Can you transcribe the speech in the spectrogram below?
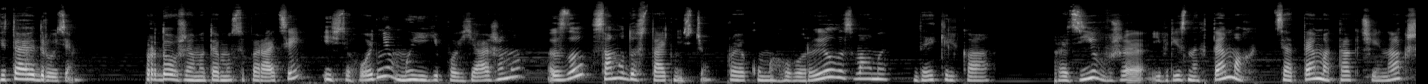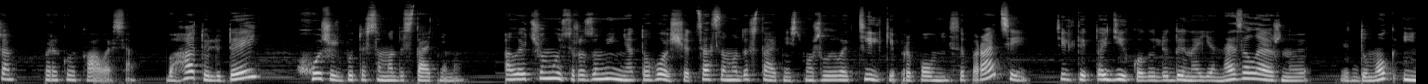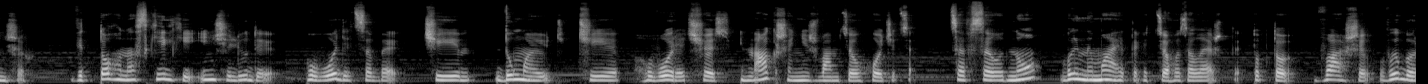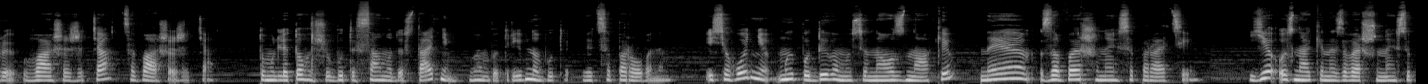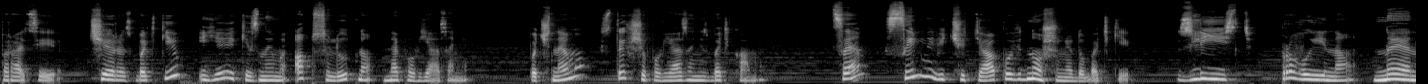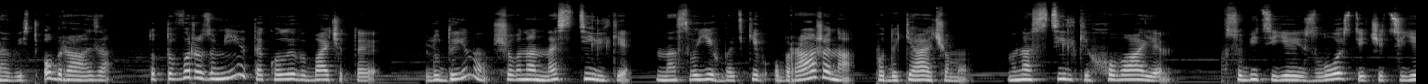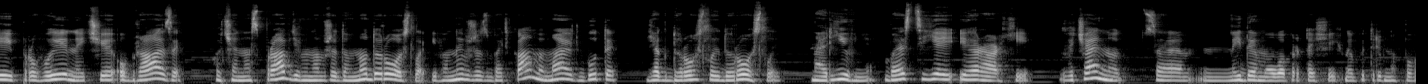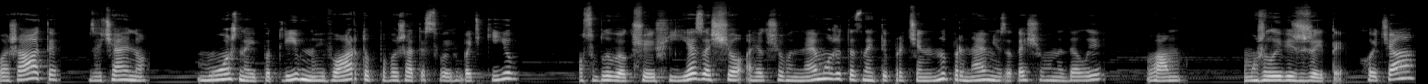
Вітаю, друзі! Продовжуємо тему сепарації, і сьогодні ми її пов'яжемо з самодостатністю, про яку ми говорили з вами декілька разів вже і в різних темах ця тема так чи інакше перекликалася. Багато людей хочуть бути самодостатніми, але чомусь розуміння того, що ця самодостатність можлива тільки при повній сепарації, тільки тоді, коли людина є незалежною від думок інших від того, наскільки інші люди поводять себе, чи думають, чи говорять щось інакше, ніж вам цього хочеться, це все одно ви не маєте від цього залежати. Тобто, ваші вибори, ваше життя це ваше життя. Тому для того, щоб бути самодостатнім, вам потрібно бути відсепарованим. І сьогодні ми подивимося на ознаки незавершеної сепарації. Є ознаки незавершеної сепарації через батьків і є, які з ними абсолютно не пов'язані. Почнемо з тих, що пов'язані з батьками. Це сильне відчуття по відношенню до батьків, злість, провина, ненависть, образа. Тобто, ви розумієте, коли ви бачите людину, що вона настільки на своїх батьків ображена по-дитячому, вона стільки ховає в собі цієї злості, чи цієї провини, чи образи, Хоча насправді вона вже давно доросла, і вони вже з батьками мають бути як дорослий-дорослий на рівні, без цієї ієрархії. Звичайно, це не йде мова про те, що їх не потрібно поважати. Звичайно, можна і потрібно, і варто поважати своїх батьків, особливо якщо їх є за що, а якщо ви не можете знайти причину, ну принаймні за те, що вони дали вам можливість жити. Хоча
